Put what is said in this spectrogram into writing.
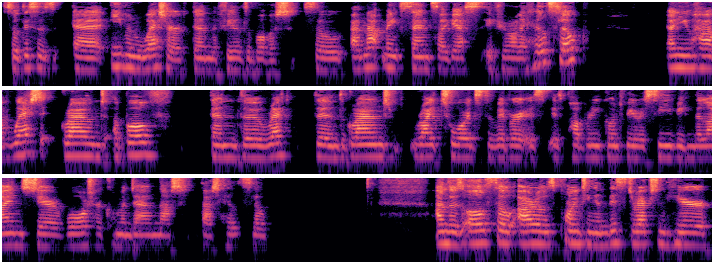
so this is uh, even wetter than the fields above it. So, and that makes sense, I guess, if you're on a hill slope and you have wet ground above, then the, ret- the, ground right towards the river is, is probably going to be receiving the lion's share of water coming down that, that hill slope. And there's also arrows pointing in this direction here,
